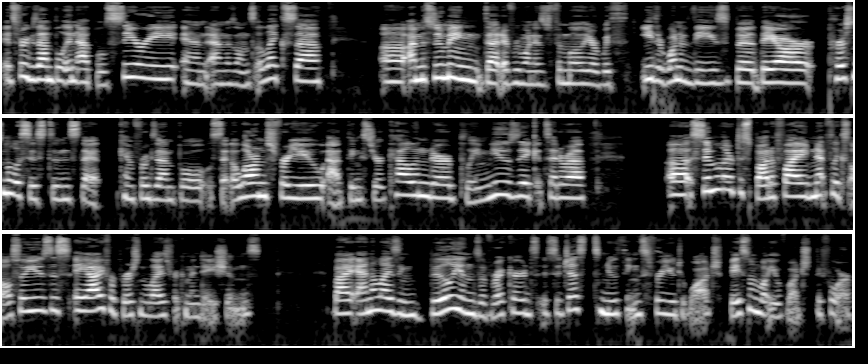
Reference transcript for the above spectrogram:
It's, for example, in Apple's Siri and Amazon's Alexa. Uh, I'm assuming that everyone is familiar with either one of these, but they are personal assistants that can, for example, set alarms for you, add things to your calendar, play music, etc. Uh, similar to Spotify, Netflix also uses AI for personalized recommendations. By analyzing billions of records, it suggests new things for you to watch based on what you've watched before.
